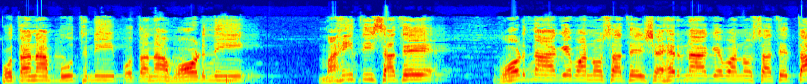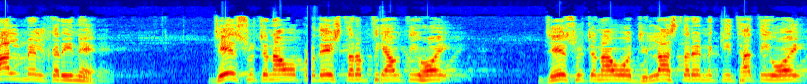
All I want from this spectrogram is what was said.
પોતાના બૂથની, પોતાના વોર્ડની માહિતી સાથે, વોર્ડના આગેવાનો સાથે, શહેરના આગેવાનો સાથે તાલમેલ કરીને જે સૂચનાઓ પ્રદેશ તરફથી આવતી હોય, જે સૂચનાઓ જિલ્લા સ્તરે નક્કી થતી હોય,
